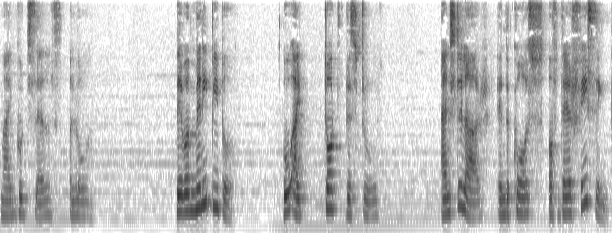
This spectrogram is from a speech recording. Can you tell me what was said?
my good cells alone. There were many people who I taught this to and still are in the course of their facing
